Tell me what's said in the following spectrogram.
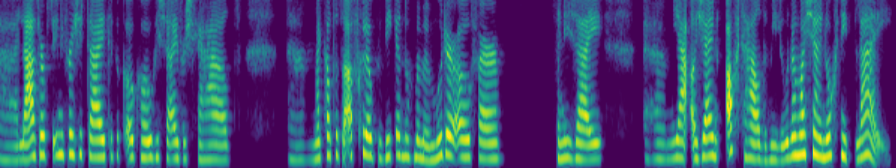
Uh, later op de universiteit heb ik ook hoge cijfers gehaald. Uh, maar ik had het de afgelopen weekend nog met mijn moeder over. En die zei: um, Ja, als jij een 8 haalde, Milou, dan was jij nog niet blij.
